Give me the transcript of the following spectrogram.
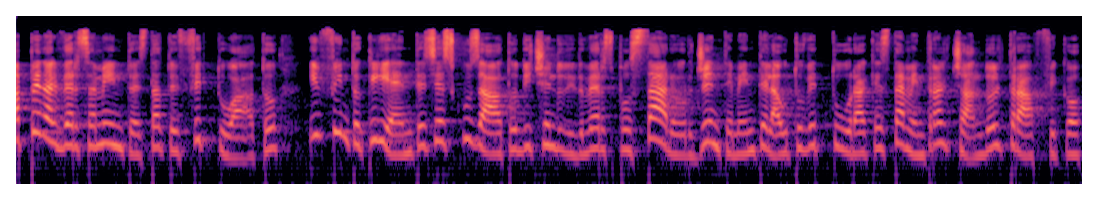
Appena il versamento è stato effettuato, il finto cliente si è scusato dicendo di dover spostare urgentemente l'autovettura che stava intralciando il traffico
